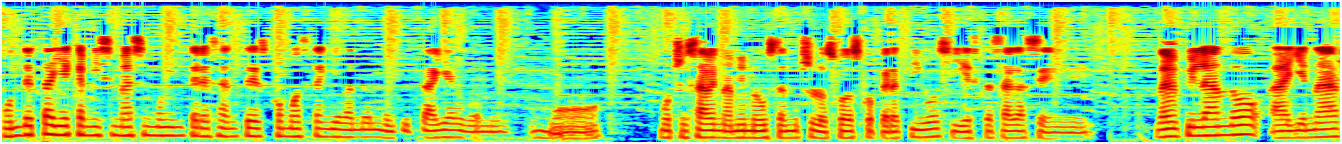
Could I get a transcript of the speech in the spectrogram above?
Un detalle que a mí se me hace muy interesante es cómo están llevando el multiplayer. Bueno, como muchos saben, a mí me gustan mucho los juegos cooperativos y esta saga se va enfilando a llenar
